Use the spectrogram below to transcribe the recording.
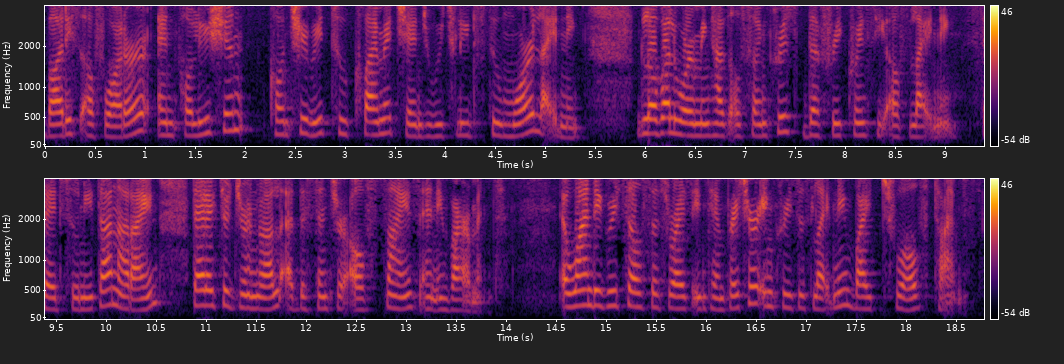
bodies of water, and pollution contribute to climate change, which leads to more lightning. Global warming has also increased the frequency of lightning, said Sunita Narain, Director General at the Center of Science and Environment. A 1 degree Celsius rise in temperature increases lightning by 12 times.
